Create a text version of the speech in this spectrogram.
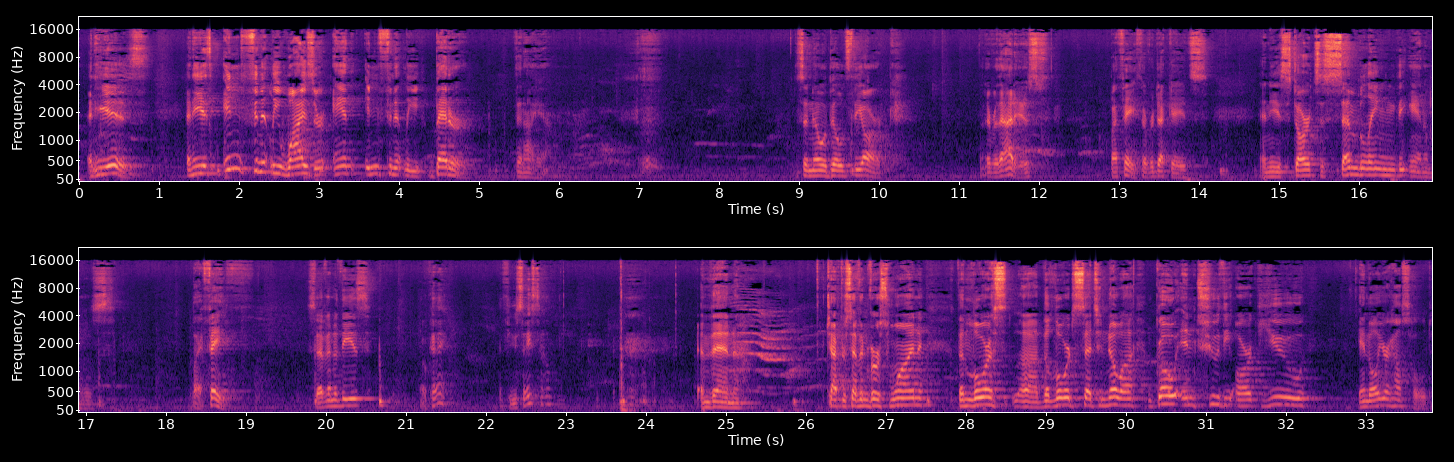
And He is. And He is infinitely wiser and infinitely better than I am. So Noah builds the ark, whatever that is, by faith over decades. And he starts assembling the animals by faith. Seven of these? Okay, if you say so. And then, chapter 7, verse 1 Then Lord, uh, the Lord said to Noah, Go into the ark, you and all your household.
